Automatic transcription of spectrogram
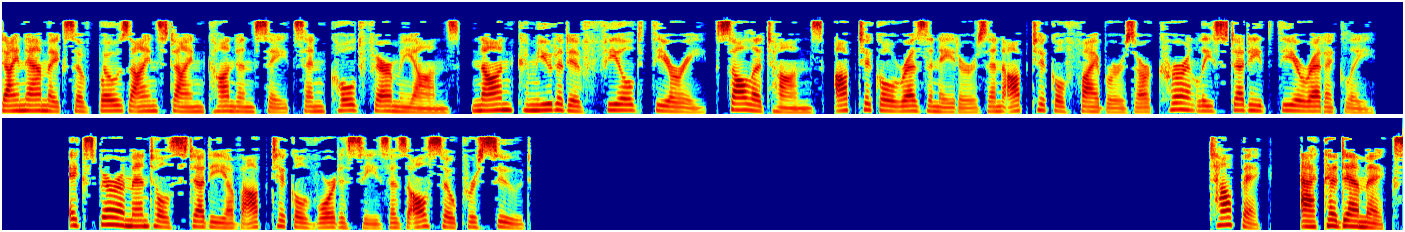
dynamics of Bose–Einstein condensates and cold fermions, non-commutative field theory, solitons, optical resonators and optical fibers are currently studied theoretically. Experimental study of optical vortices is also pursued. Topic: Academics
